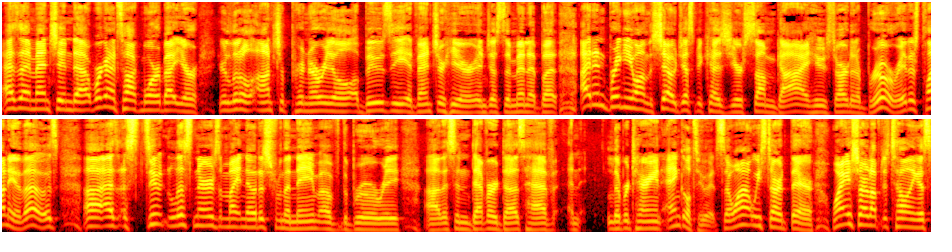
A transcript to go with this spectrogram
as I mentioned, uh, we're going to talk more about your your little entrepreneurial boozy adventure here in just a minute. But I didn't bring you on the show just because you're some guy who started a brewery. There's plenty of those. Uh, as astute listeners might notice from the name of the brewery, uh, this endeavor does have an libertarian angle to it. So why don't we start there? Why don't you start off just telling us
